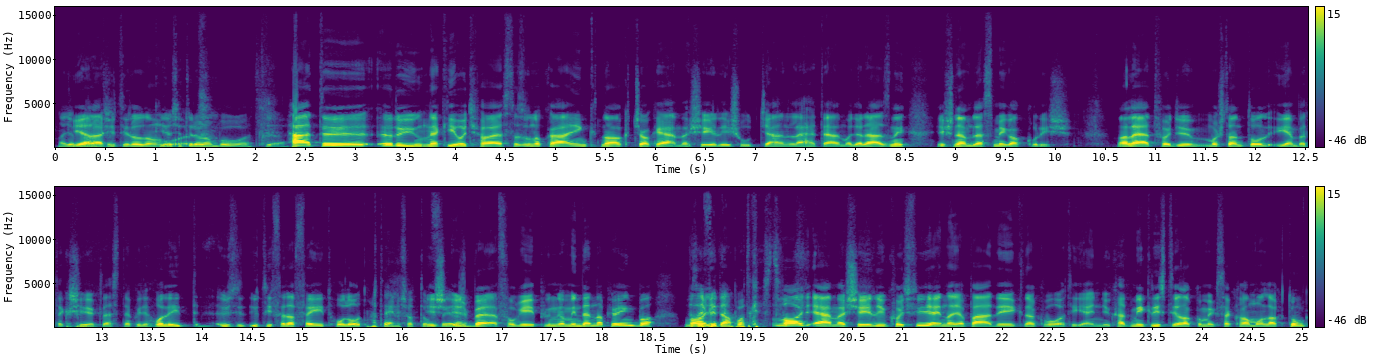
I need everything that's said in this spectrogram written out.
nagyobb Kijárási tilalom volt. volt. Ja. Hát örüljünk neki, hogyha ezt az unokáinknak csak elmesélés útján lehet elmagyarázni, és nem lesz még akkor is. Na lehet, hogy mostantól ilyen betegségek lesznek, hogy hol itt üti fel a fejét, hol ott, Hát én is attól és, félek. és be fog épülni a mindennapjainkba, Ez egy vagy, vidám podcast. vagy elmeséljük, hogy figyelj, nagyapádéknak volt ilyenjük. Hát mi Krisztiel akkor még Szekhalmon laktunk,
